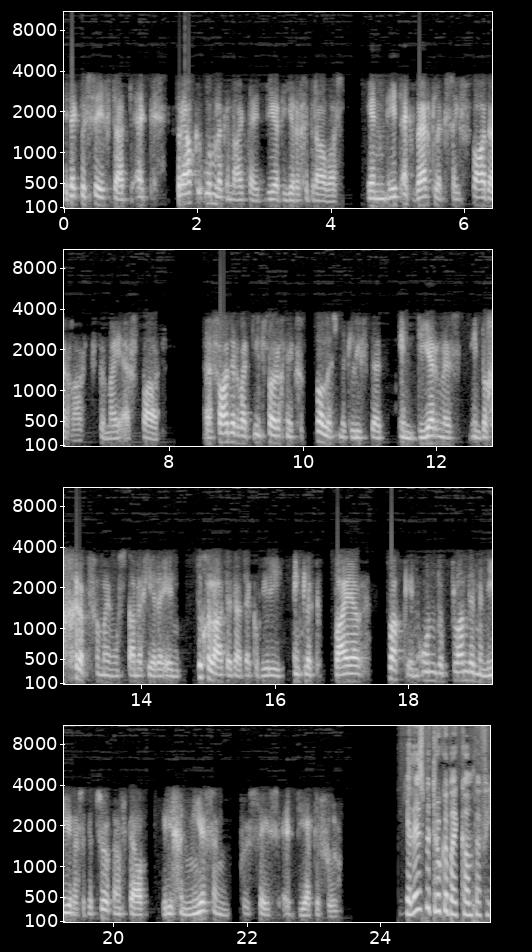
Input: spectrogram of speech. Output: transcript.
het ek besef dat ek vir elke oomblik in daai tyd deur die Here gedra was en het ek werklik sy vaderhart vir my ervaar. 'n Vader wat eenvoudig net gevul is met liefde en deernis en begrip vir my omstandighede en toegelaat het dat ek op hierdie eintlik baie swak en onbeplande manier as ek dit so kan stel, hierdie genesing proses deur te voer. Julle is betrokke by kampe vir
